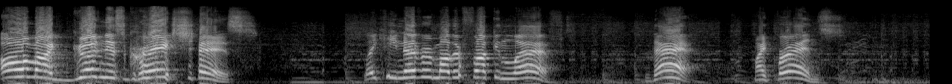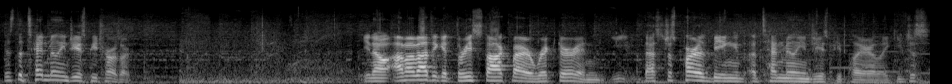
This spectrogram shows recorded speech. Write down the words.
Oh my goodness gracious! Like he never motherfucking left. That, my friends, This is the 10 million GSP Charizard. You know, I'm about to get three stocked by a Richter, and that's just part of being a 10 million GSP player. Like, you just...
